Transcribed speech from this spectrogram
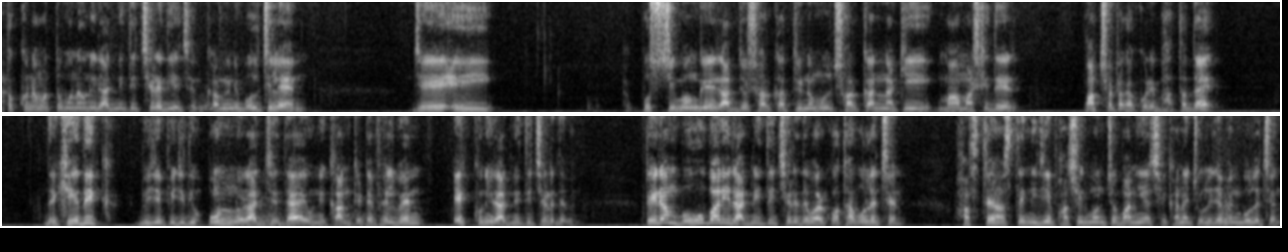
এতক্ষণ আমার তো মনে উনি রাজনীতি ছেড়ে দিয়েছেন, কারণ উনি বলছিলেন যে, এই পশ্চিমবঙ্গে রাজ্য সরকার, তৃণমূল সরকার নাকি মা মাসিদের পাঁচশো টাকা করে ভাতা দেয় দেখিয়ে দিক, বিজেপি যদি অন্য রাজ্যে দেয়, উনি কান কেটে ফেলবেন, এক্ষুনি রাজনীতি ছেড়ে দেবেন। তো এরম বহুবারই রাজনীতি ছেড়ে দেওয়ার কথা বলেছেন, হাসতে হাসতে নিজে ফাঁসির মঞ্চ বানিয়ে সেখানে চলে যাবেন বলেছেন।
